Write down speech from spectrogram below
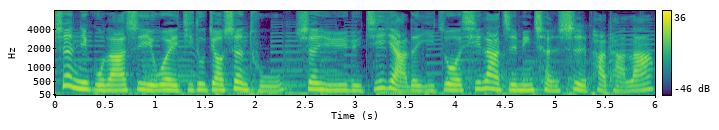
圣尼古拉是一位基督教圣徒，生于吕基亚的一座希腊殖民城市帕塔拉，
